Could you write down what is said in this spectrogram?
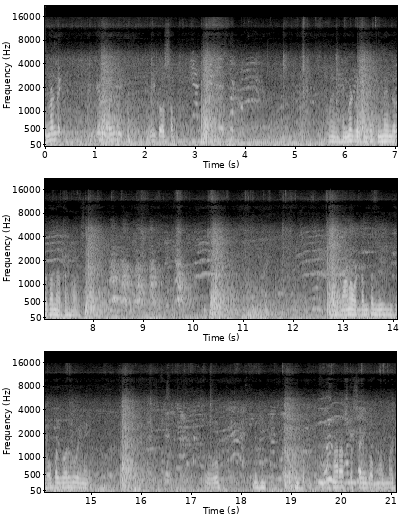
ఉండండి. పోయి మీకోసం. హెల్మెట్ పెట్టుకుంటే కింద ఏం జరుగుతుందో అర్థం కావచ్చు వాన పడ్డంతో నీళ్ళు లోపలికి వరకు పోయినాయి. ఓ. మహారాష్ట్ర స్టైల్ బొమ్మ అనమాట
